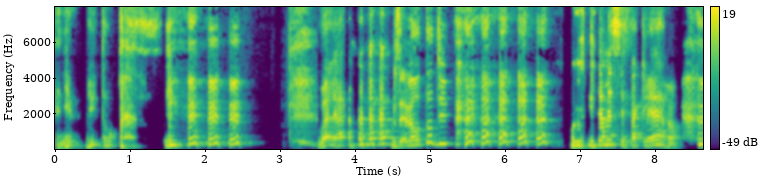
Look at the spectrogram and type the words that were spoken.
gagner du temps. voilà. Vous avez entendu. si jamais c'est pas clair.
